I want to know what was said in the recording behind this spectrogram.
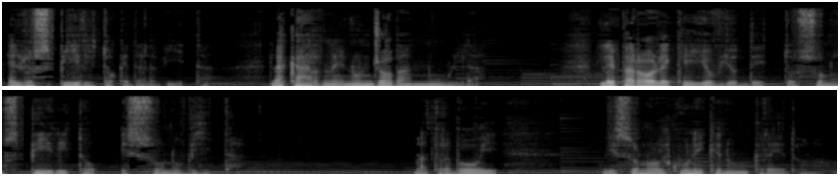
È lo spirito che dà la vita, la carne non giova a nulla. Le parole che io vi ho detto sono spirito e sono vita. Ma tra voi vi sono alcuni che non credono.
